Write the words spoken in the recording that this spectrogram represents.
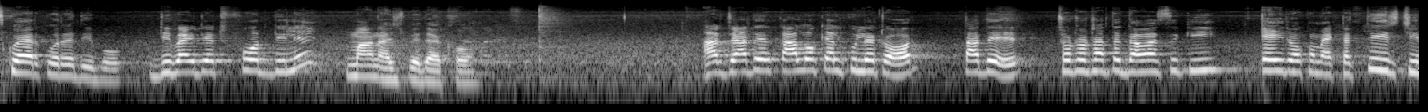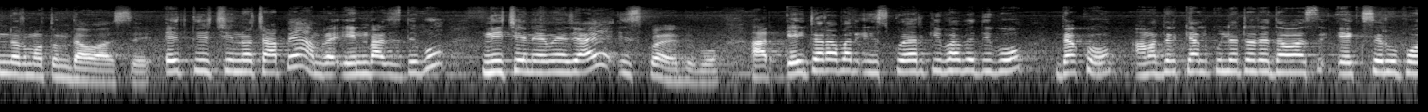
স্কোয়ার করে দিব। ডিভাইডেড ফোর দিলে মান আসবে, দেখো। আর যাদের কালো ক্যালকুলেটর, তাদের ছোটোটাতে দেওয়া আছে কি? এই রকম একটা তীর চিহ্নর মতন দেওয়া আছে। এই তীর চিহ্ন চাপে আমরা ইনভার্স দিব, নিচে নেমে যায় স্কোয়ার দিব। আর এইটার আবার স্কোয়ার কীভাবে দিব? দেখো, আমাদের ক্যালকুলেটরে দেওয়া আছে এক্সের উপর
